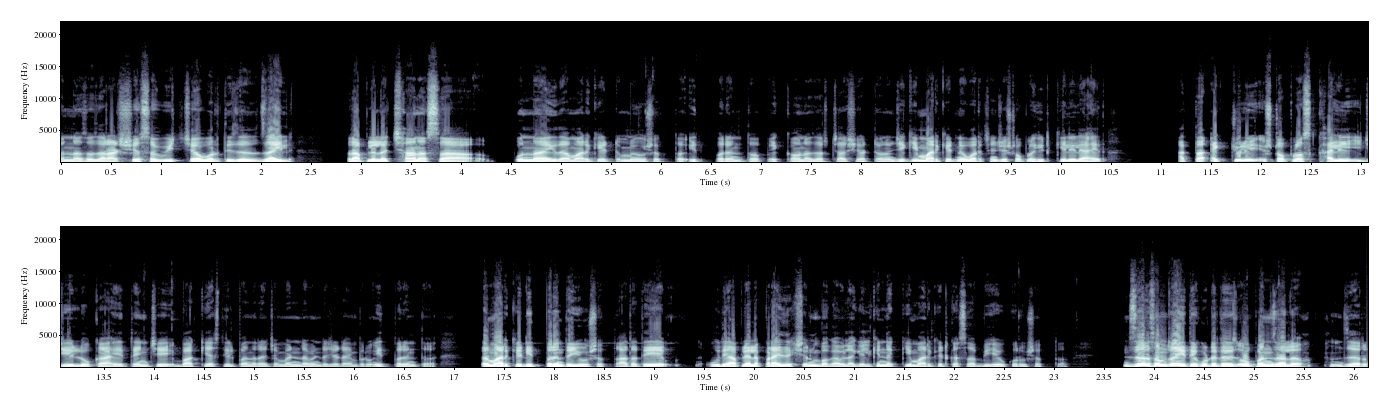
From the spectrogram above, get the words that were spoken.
पन्नास हजार आठशे सव्वीसच्या वरती जर जाईल तर आपल्याला छान असा पुन्हा एकदा मार्केट मिळू शकतं इथपर्यंत. एकावन्न हजार चारशे अठ्ठावन्न. जे की मार्केटने वरच्यांचे स्टॉपला हिट केलेले आहेत. आता ॲक्च्युली स्टॉप लॉस खाली जे लोक आहेत त्यांचे बाकी असतील पंधराच्या पंधरा मिनटाच्या टाईमपर्यंत इथपर्यंत. तर मार्केट इथपर्यंत येऊ शकतं. आता ते उद्या आपल्याला प्राईज ॲक्शन बघावं लागेल की नक्की मार्केट कसा बिहेव करू शकतं. जर समजा इथे कुठेतरी ओपन झालं जर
